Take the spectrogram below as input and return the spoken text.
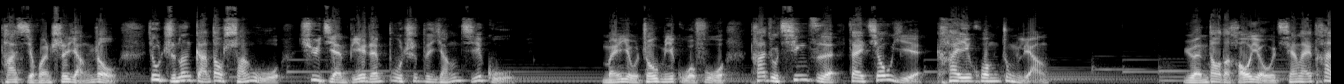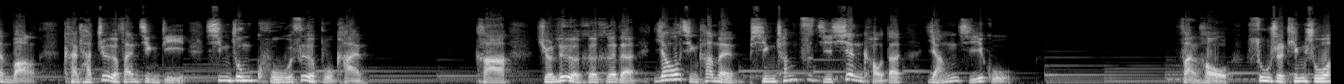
他喜欢吃羊肉，就只能赶到晌午去捡别人不吃的羊脊骨；没有粥米果腹，他就亲自在郊野开荒种粮。远道的好友前来探望，看他这番境地，心中苦涩不堪。他却乐呵呵地邀请他们品尝自己现烤的羊脊骨。饭后，苏轼听说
